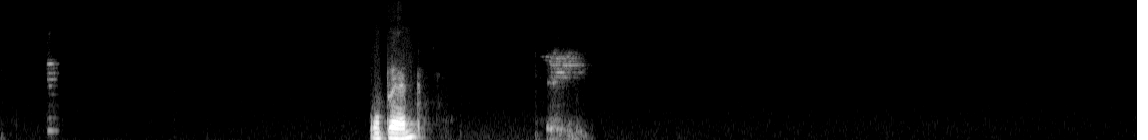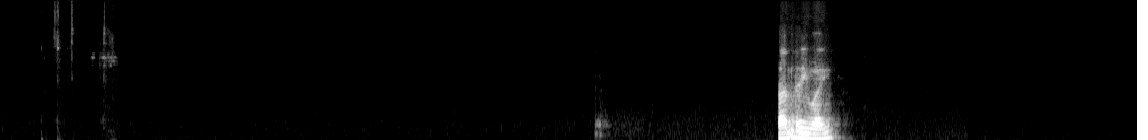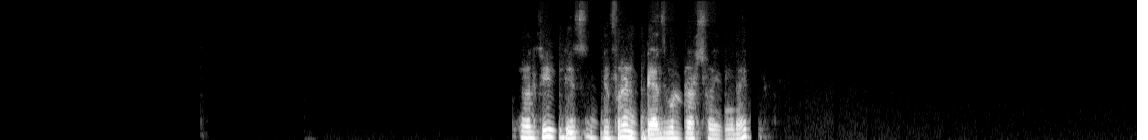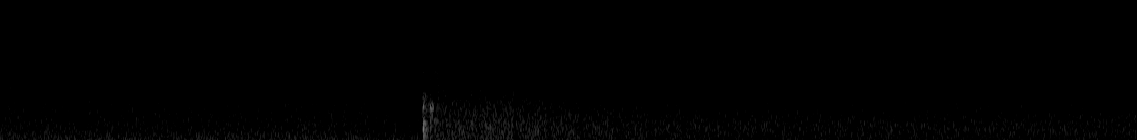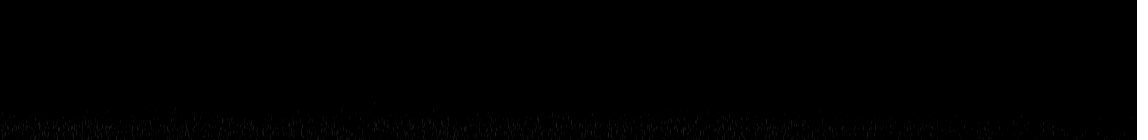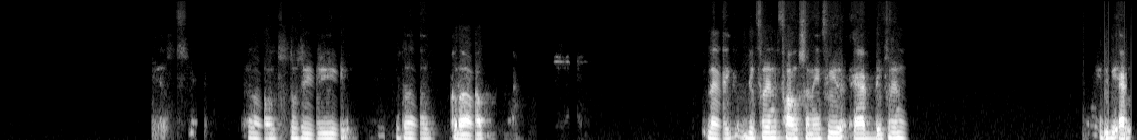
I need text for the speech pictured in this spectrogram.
What to add? Run the UI. You will see this different dashboard are showing, right? Yes. And also see the graph like different function. If you add different, it will be add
